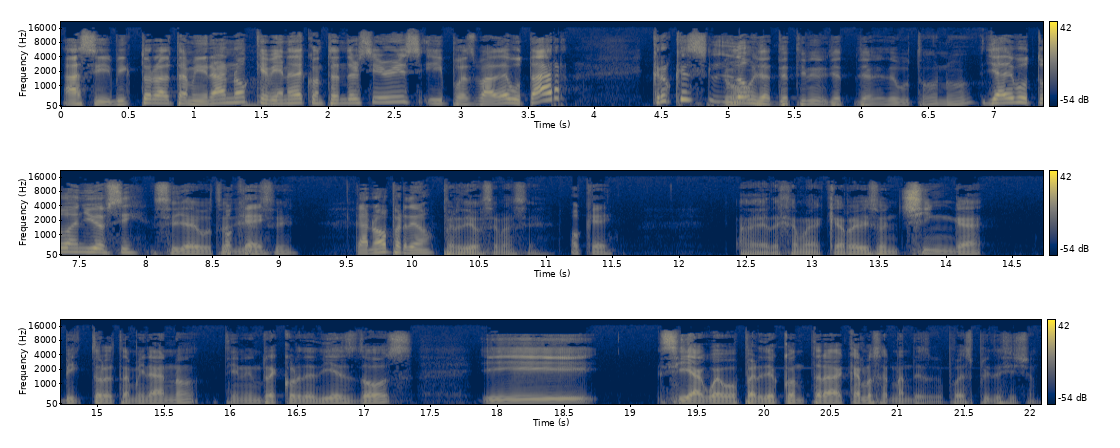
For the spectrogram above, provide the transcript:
Ah, sí, Víctor Altamirano, que viene de Contender Series y pues va a debutar. Creo que es No, lo... ya, ya, tiene, ya, ya debutó, ¿no? ya debutó en UFC. Sí, ya debutó. en Ok. UFC. ¿Ganó o perdió? Perdió, se me hace. Ok. A ver, déjame que reviso en chinga. Víctor Altamirano tiene un récord de 10-2. Y sí, a huevo, perdió contra Carlos Hernández, güey, por split decision.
